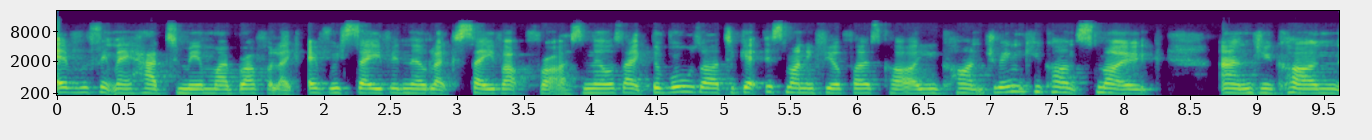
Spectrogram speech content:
everything they had to me and my brother like every saving they'll like save up for us. And there was like the rules are to get this money for your first car. You can't drink you can't smoke and you can't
